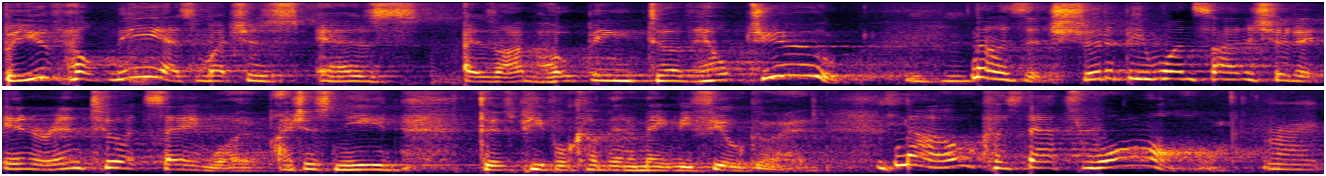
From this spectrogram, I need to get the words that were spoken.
But you've helped me as much as, as, as I'm hoping to have helped you. Mm-hmm. Now, is it should it be one sided? Should it enter into it saying, Well, I just need those people come in and make me feel good? No, because that's wrong. Right.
